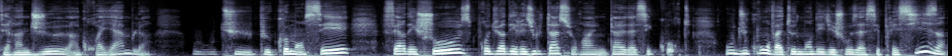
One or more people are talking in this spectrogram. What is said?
terrain de jeu incroyable où tu peux commencer, faire des choses, produire des résultats sur une période assez courte, où du coup on va te demander des choses assez précises.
